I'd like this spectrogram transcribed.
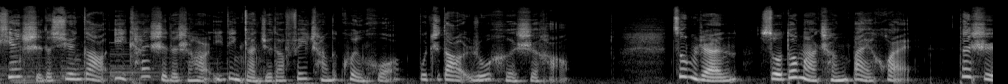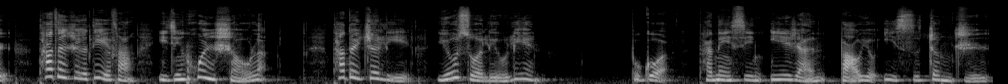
天使的宣告，一开始的时候一定感觉到非常的困惑，不知道如何是好。纵然索多玛城败坏，但是他在这个地方已经混熟了，他对这里有所留恋。不过他内心依然保有一丝正直，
